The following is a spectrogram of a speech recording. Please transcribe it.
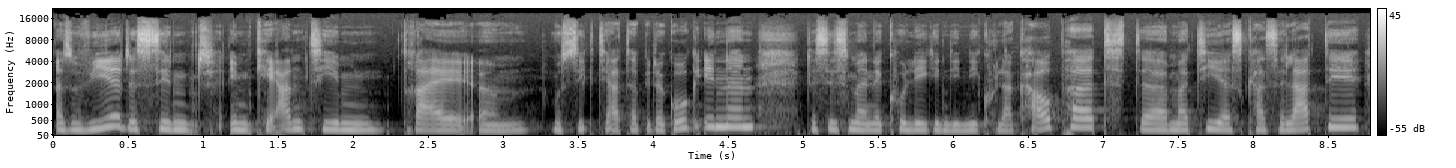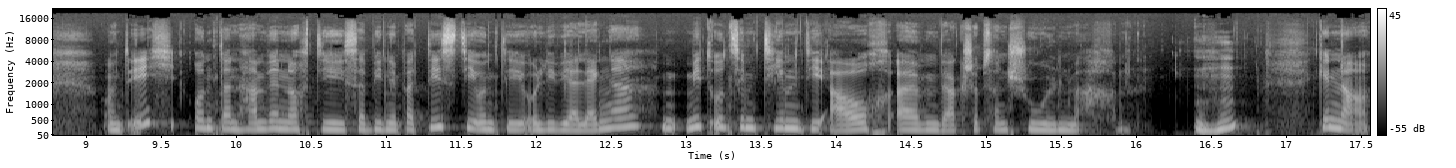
Also wir, das sind im Kernteam drei ähm, Musiktheaterpädagoginnen. Das ist meine Kollegin, die Nicola Kaupert, der Matthias Casellati und ich. Und dann haben wir noch die Sabine Battisti und die Olivia Länger mit uns im Team, die auch ähm, Workshops an Schulen machen. Mhm. Genau.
